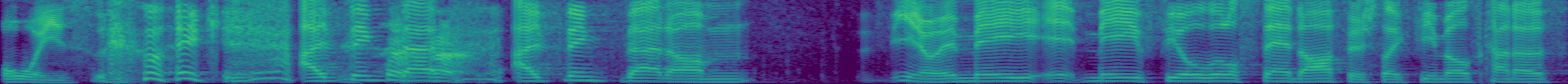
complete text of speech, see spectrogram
boys, like I think that I think that um, you know, it may it may feel a little standoffish, like females kind of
